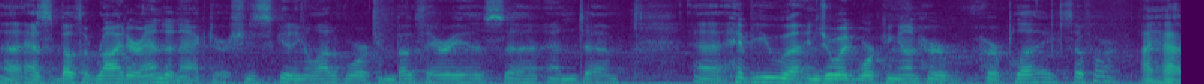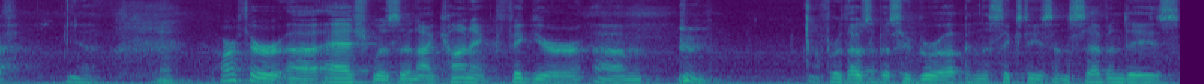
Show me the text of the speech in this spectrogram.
uh, as both a writer and an actor, she's getting a lot of work in both areas. and um, have you enjoyed working on her her play so far? I have. Yeah. yeah. Arthur Ashe was an iconic figure. Um, for those of us who grew up in the 60s and 70s.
